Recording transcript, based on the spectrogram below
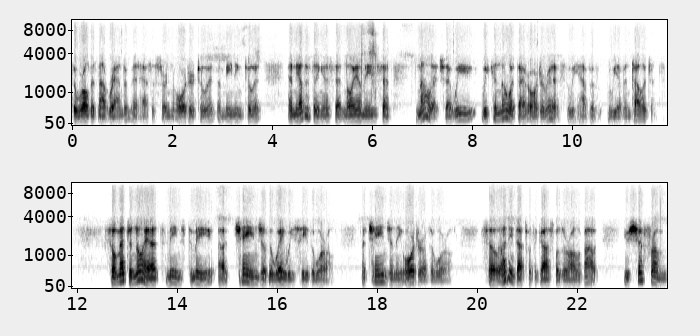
the world is not random, it has a certain order to it, a meaning to it, and the other thing is that noia means that knowledge, that we we can know what that order is. We have a we have intelligence. So metanoia means to me a change of the way we see the world, a change in the order of the world. So I think that's what the Gospels are all about. You shift from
